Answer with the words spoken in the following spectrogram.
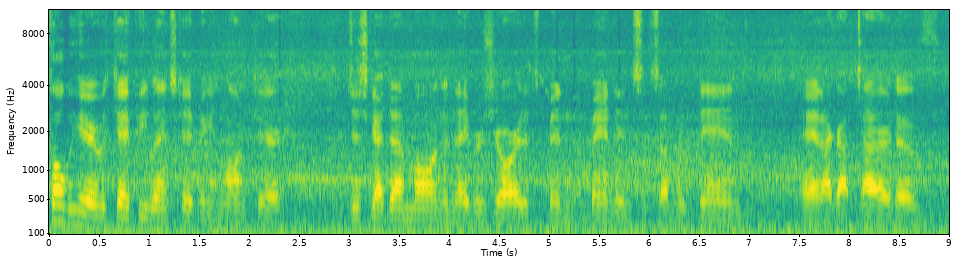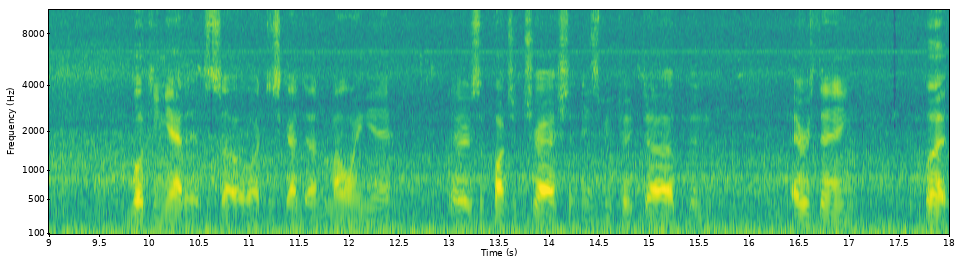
Colby here with KP Landscaping and Lawn Care. Just got done mowing the neighbor's yard. It's been abandoned since I moved in, and I got tired of looking at it, so I just got done mowing it. There's a bunch of trash that needs to be picked up and everything, but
